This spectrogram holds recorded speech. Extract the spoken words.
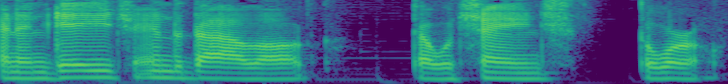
and engage in the dialogue that will change the world.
